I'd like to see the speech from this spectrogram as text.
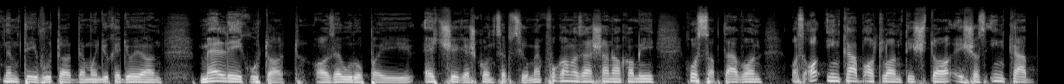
nem tévutat, de mondjuk egy olyan mellékutat az európai egységes koncepció megfogalmazásának, ami hosszabb távon az inkább atlantista és az inkább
